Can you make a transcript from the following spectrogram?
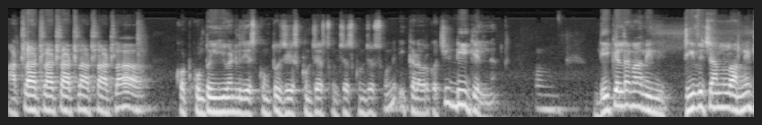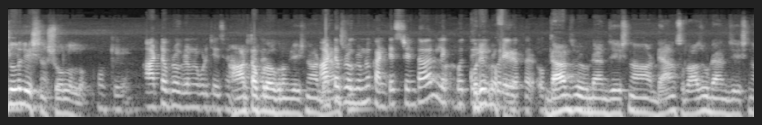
అట్లా అట్లా అట్లా అట్లా అట్లా అట్లా కొట్టుకుంటూ ఈవెంట్లు చేసుకుంటూ చేసుకుంటూ చేసుకుంటూ చేసుకుంటూ చేసుకుంటూ ఇక్కడ వరకు వచ్చి డీకి వెళ్ళిన. డీకి వెళ్ళినా నేను టీవీ ఛానల్ అన్నింటిలో చేసిన షోలలో. ఓకే. ఆట ప్రోగ్రామ్లో కూడా చేశారు? ఆట ప్రోగ్రామ్ చేసిన ఆట ప్రోగ్రామ్లో కంటెస్టెంట్ ఆర్ లేకపోతే. కొరియోగ్రాఫర్. డాన్స్ బేబీ డ్యాన్స్ చేసిన డ్యాన్స్ రాజు డ్యాన్స్ చేసిన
